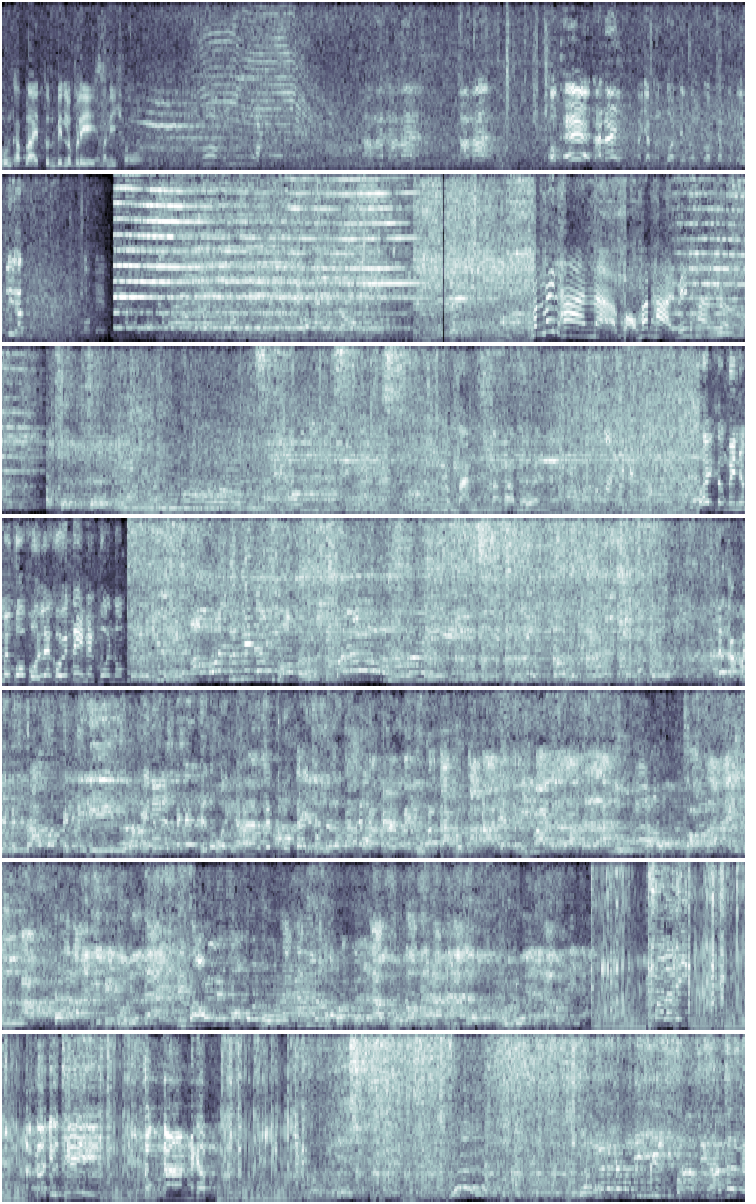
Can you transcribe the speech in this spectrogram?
คุณขับไล่ตุนบินลบบุรีวันนี้โชว์ตามมาตามมาตามมาโอเคทันไหมอะอย่าเพิ่งกดอย่าเพิ่งกดครับตุนบินลบบุรีครับโอเคมันไม่ทันอะป๋องมาถ่ายไม่ทันอะต้องตั้งตั้งภาพเอาไว้เฮ้ยเครื่อง บินยังไม่กลัวฝนเลยโคโยตี้แม่งกลัวนมนะครับก็จะเป็นซาวคอนเซ็ปต์ดีๆไม่ดีไม่แล่นถึงหวยนะฮะได้ดูกันแล้วกันนะครับนะฮะไปดูครับตามรถตามร้านเนี่ยจะมีป้ายแต่ละร้านแต่ละร้านอยู่ครับผมชอบร้านไหนก็คืออ้าวด้านหน้าที่เป็นตัวเลือก อยู่ที่ตรงกลางนะครับ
